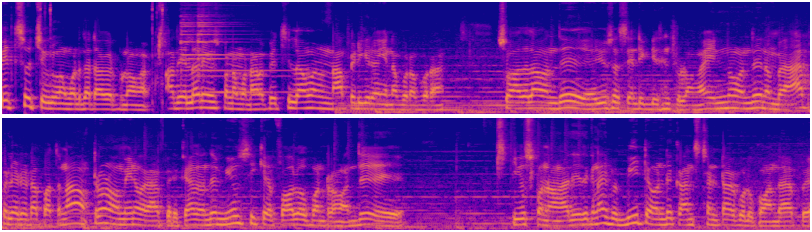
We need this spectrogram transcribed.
பெட்ஸ் வச்சுக்கலாம் மட்டும் தான் டார்கெட் பண்ணுவாங்க. அது எல்லோரும் யூஸ் பண்ண மாட்டாங்க. பெட்ஸ் இல்லாமல் நான் பெடிக்கிறாங்க என்ன பண்ண போகிறேன் ஸோ அதெல்லாம் வந்து யூசர் சென்டிக் டிசைன் சொல்லுவாங்க. இன்னும் வந்து நம்ம ஆப் ரிலேட்டடாக பார்த்தோன்னா ட்ரோனோமின்னு ஒரு ஆப் இருக்குது அது வந்து மியூசிக்கை ஃபாலோ பண்ணுறவங்க வந்து யூஸ் பண்ணுவாங்க. அது எதுக்குன்னா இப்போ பீட்டை வந்து கான்ஸ்டண்ட்டாக கொடுக்கும் அந்த ஆப்பு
